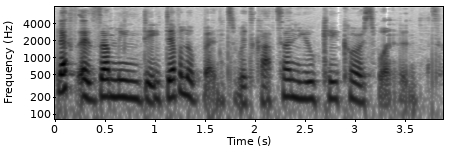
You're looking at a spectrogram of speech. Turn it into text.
Let's examine the development with Kaftan UK correspondent.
